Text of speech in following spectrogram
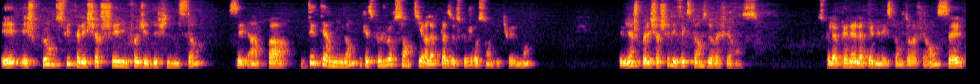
Et, et, je peux ensuite aller chercher, une fois que j'ai défini ça, c'est un pas déterminant. Qu'est-ce que je veux ressentir à la place de ce que je ressens habituellement? Eh bien, je peux aller chercher des expériences de référence. Ce que la PNL appelle une expérience de référence, c'est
